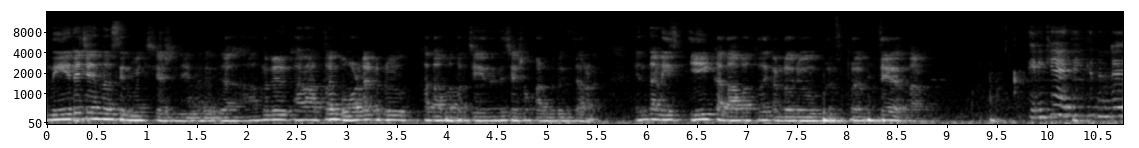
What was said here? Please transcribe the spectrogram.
നീരജ് എന്ന സിനിമയ്ക്ക് ശേഷം ചെയ്യുന്നത് അങ്ങനെ ഒരു കാരണം അത്ര ബോൾഡായിട്ടൊരു കഥാപാത്രം ചെയ്യുന്നതിന് ശേഷം കാണുന്നൊരു ഇതാണ്. എന്താണ് ഈ കഥാപാത്രത്തെ കണ്ട ഒരു പ്ര- പ്ര- പ്രത്യേകത എന്താണ്? എനിക്ക് ഐ തിങ്ക് ഇതിന്റെ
